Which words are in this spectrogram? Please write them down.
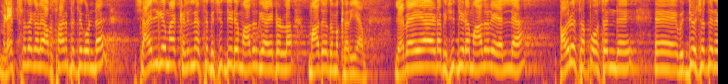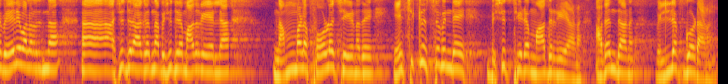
മ്ലേച്ഛതകളെ അവസാനിപ്പിച്ചുകൊണ്ട് ശാരീരികമായ ക്ലീനസ് വിശുദ്ധിയുടെ മാതൃകയായിട്ടുള്ള മാതൃക നമുക്കറിയാം. ലബയയുടെ വിശുദ്ധിയുടെ മാതൃകയല്ല. പൗലോസ് അപ്പോസന്റെ വിദ്വേഷത്തിന് വേര് വളർന്ന അശുദ്ധരാകുന്ന വിശുദ്ധിയുടെ മാതൃകയല്ല. നമ്മൾ ഫോളോ ചെയ്യണത് യേശുക്രിസ്തുവിന്റെ വിശുദ്ധിയുടെ മാതൃകയാണ്. അതെന്താണ്? വില്ല് ഓഫ് ഗോഡാണ്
